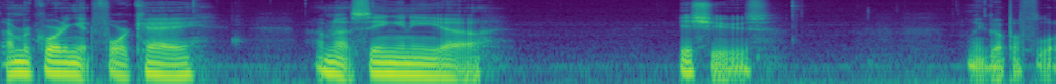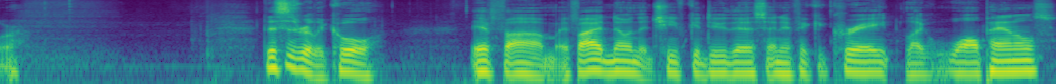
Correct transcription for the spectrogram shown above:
I'm recording at 4K. I'm not seeing any uh, issues. Let me go up a floor. This is really cool. If um, if I had known that Chief could do this, and if it could create like wall panels,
